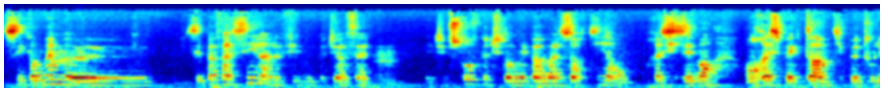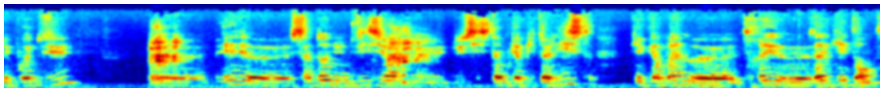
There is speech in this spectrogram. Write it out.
c'est quand même euh, c'est pas facile hein, le film que tu as fait. Et tu, je trouve que tu t'en es pas mal sorti en, précisément en respectant un petit peu tous les points de vue. Euh, et euh, ça donne une vision du, du, système capitaliste qui est quand même très inquiétante.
